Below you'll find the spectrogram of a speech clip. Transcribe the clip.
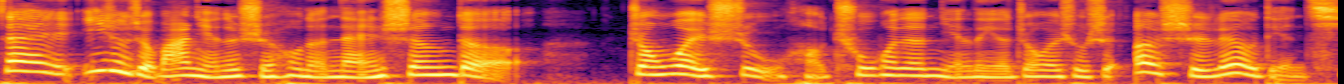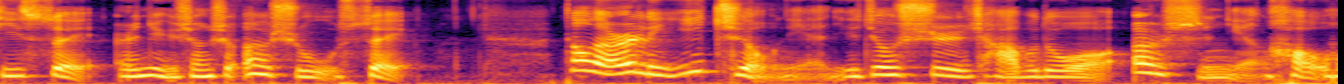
在一九九八年的时候呢，男生的中位数，好，初婚的年龄的中位数是二十六点七岁，而女生是二十五岁。到了二零一九年，也就是差不多二十年后，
